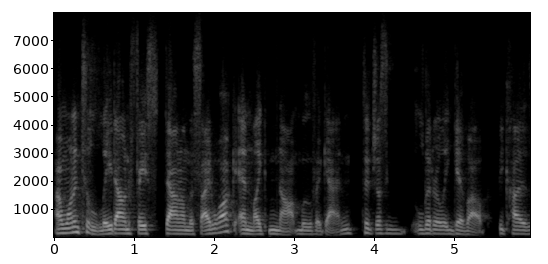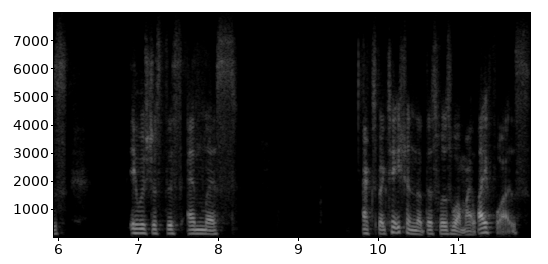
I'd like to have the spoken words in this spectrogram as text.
i wanted to lay down face down on the sidewalk and like not move again to just literally give up because it was just this endless expectation that this was what my life was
